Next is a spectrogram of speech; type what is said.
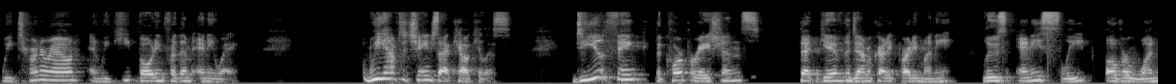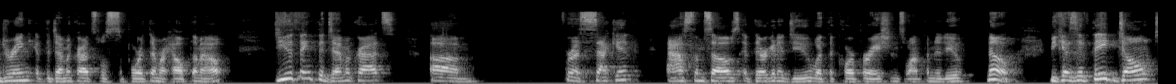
We turn around and we keep voting for them anyway. We have to change that calculus. Do you think the corporations that give the Democratic Party money lose any sleep over wondering if the Democrats will support them or help them out? Do you think the Democrats, um, for a second, ask themselves if they're going to do what the corporations want them to do? No, because if they don't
